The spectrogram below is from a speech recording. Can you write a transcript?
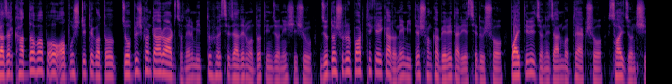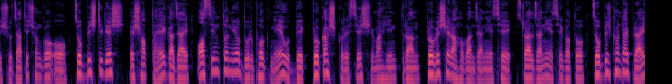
গাজার খাদ্যাভাব ও অপুষ্টিতে গত চব্বিশ ঘণ্টা আরও আটজনের মৃত্যু হয়েছে, যাদের মধ্যে তিনজনই শিশু। যুদ্ধ শুরুর পর থেকে এই কারণে মৃতের সংখ্যা বেড়ে দাঁড়িয়েছে দুইশো পঁয়ত্রিশ জনে, যার মধ্যে একশো ছয় জন শিশু। জাতিসংঘ ও চব্বিশটি দেশ এ সপ্তাহে গাজায় অচিন্তনীয় দুর্ভোগ নিয়ে উদ্বেগ প্রকাশ করেছে সীমাহীন ত্রাণ প্রবেশের আহ্বান জানিয়েছে। ইসরায়েল জানিয়েছে, গত চব্বিশ ঘন্টায় প্রায়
